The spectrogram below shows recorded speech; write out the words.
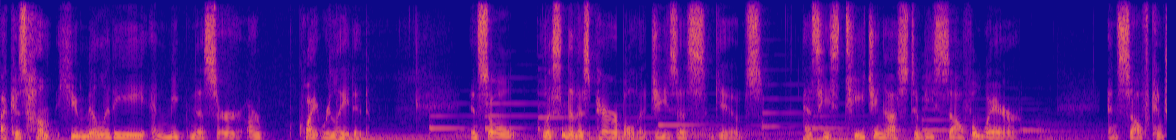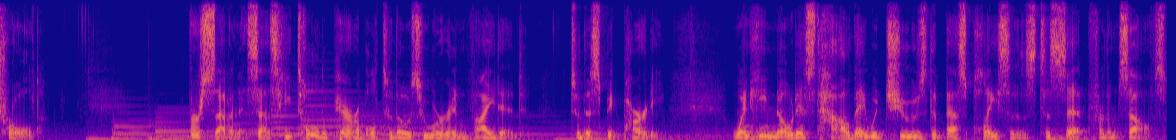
because uh, hum- humility and meekness are, are quite related. And so, listen to this parable that Jesus gives as he's teaching us to be self aware and self controlled. Verse 7, it says, He told a parable to those who were invited to this big party when he noticed how they would choose the best places to sit for themselves.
